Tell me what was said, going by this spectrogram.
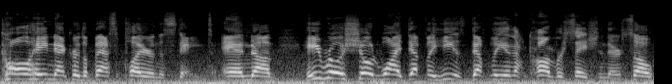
call Hayden Ecker the best player in the state. And um, he really showed why definitely he is definitely in that conversation there. So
